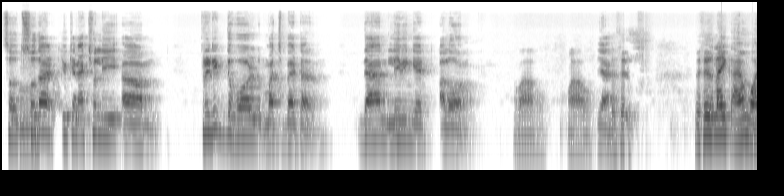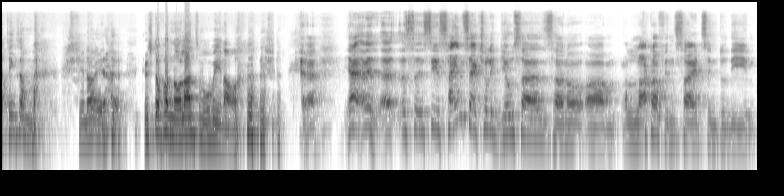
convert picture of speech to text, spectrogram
So so mm, that you can actually um, predict the world much better than leaving it alone. Wow, wow. Yeah. This is this is like I am watching some, you know, Christopher Nolan's movie now. Yeah, yeah. I mean, uh, so, see, science actually gives us, you know, um, a lot of insights into the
